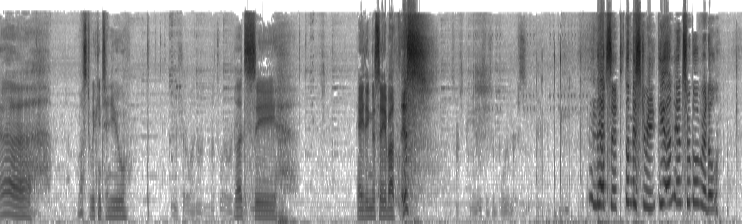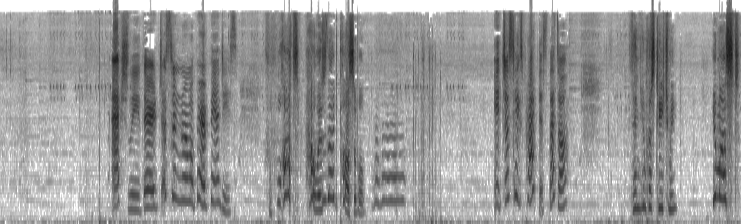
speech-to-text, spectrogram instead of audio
Uh, must we continue? Yeah, sure, why not? That's why we're here. Let's isn't see. Anything to say about this? it? Those aren't panties, those are bloomers. That's it. The mystery. The unanswerable riddle. Actually, they're just a normal pair of panties. What? How is that possible? It just takes practice, that's all. Then you must teach me. You must.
